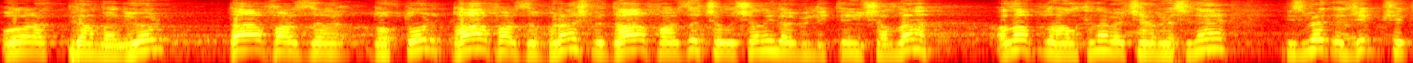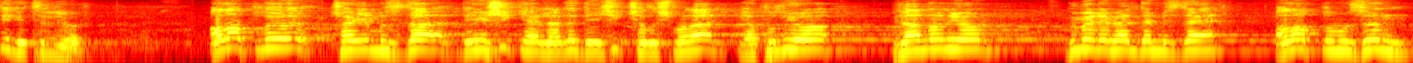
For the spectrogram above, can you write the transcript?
olarak planlanıyor. Daha fazla doktor, daha fazla branş ve daha fazla çalışanıyla birlikte inşallah Alaplı halkına ve çevresine hizmet edecek bir şekilde getiriliyor. Alaplı çayımızda değişik yerlerde değişik çalışmalar yapılıyor, planlanıyor. Gümele beldemizde Alaplımızın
